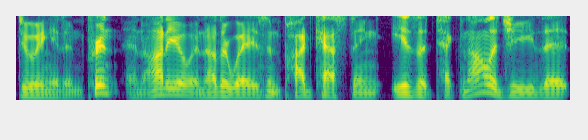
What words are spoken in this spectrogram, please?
doing it in print and audio and other ways. And podcasting is a technology that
